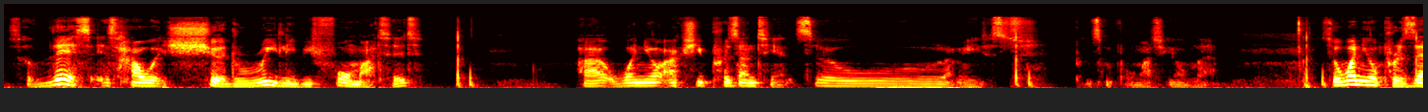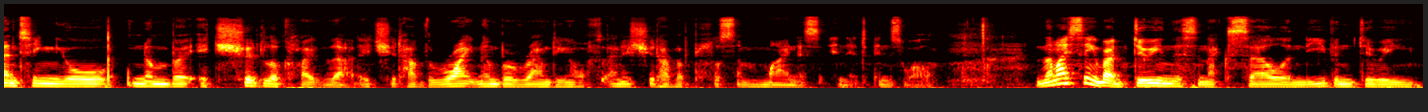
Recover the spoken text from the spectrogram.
So this is how it should really be formatted uh, when you're actually presenting it. So let me just put some formatting on there. So when you're presenting your number, it should look like that. It should have the right number rounding off and it should have a plus and minus in it as well. And the nice thing about doing this in Excel and even doing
